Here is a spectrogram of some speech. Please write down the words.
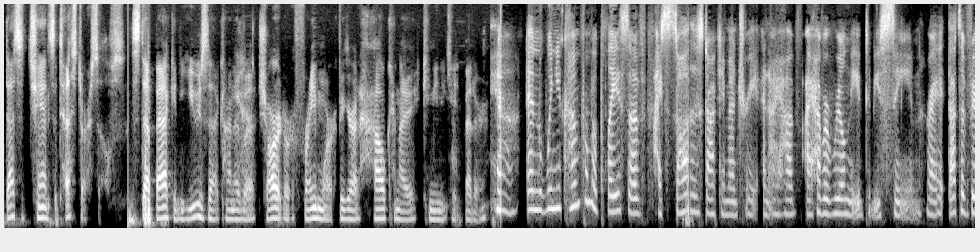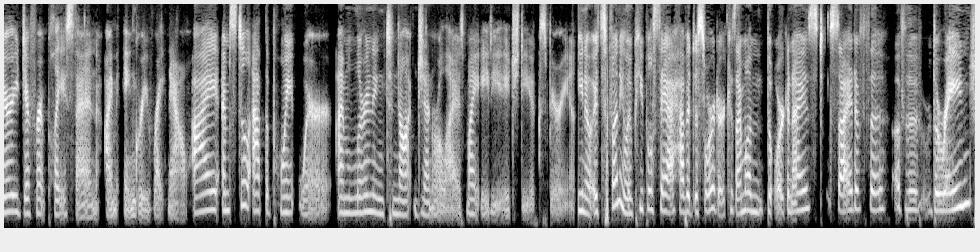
that's a chance to test ourselves. Step back and use that kind of a chart or a framework figure out how can i communicate better. Yeah and when you come from a place of i saw this documentary and i have i have a real need to be seen right that's a very different place than i'm angry right now i am still at the point where i'm learning to not generalize my adhd experience. You know, it's funny when people say I have a disorder because I'm on the organized side of the of the the range.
